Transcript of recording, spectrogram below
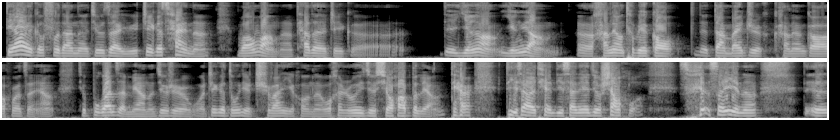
第二个负担呢，就在于这个菜呢，往往呢，它的这个。对营养营养呃含量特别高，蛋白质含量高啊或者怎样，就不管怎么样呢，就是我这个东西吃完以后呢，我很容易就消化不良，第二第三天第三天就上火，所以所以呢，呃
